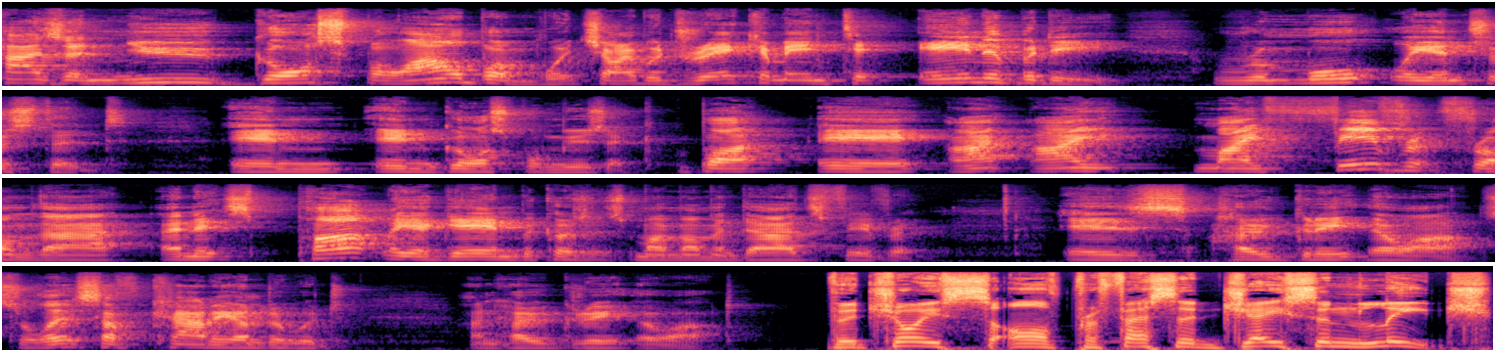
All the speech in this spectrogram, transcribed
has a new gospel album which I would recommend to anybody remotely interested in in gospel music. But uh, I, I my favourite from that, and it's partly again because it's my mum and dad's favourite, is How Great Thou Art. So let's have Carrie Underwood and How Great Thou Art. The choice of Professor Jason Leitch,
